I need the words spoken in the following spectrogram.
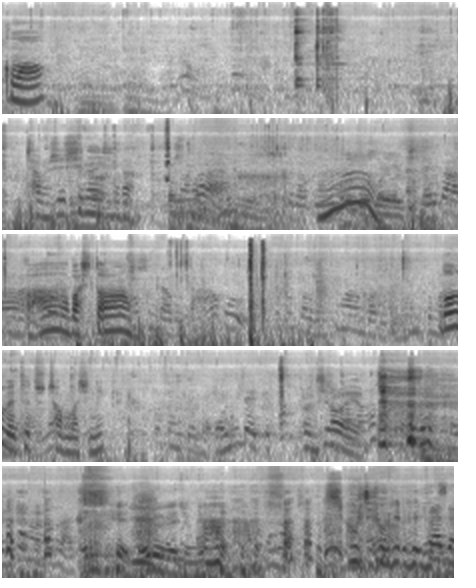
고마워. 잠시 쉬는 시간. 음. 아, 맛있다. 너는 왜 대추차 안 마시니? 전 싫어해요 저를 왜 준비? 어제 우리를 위해서.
